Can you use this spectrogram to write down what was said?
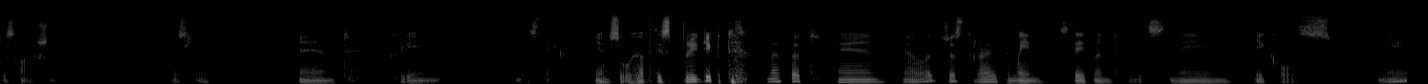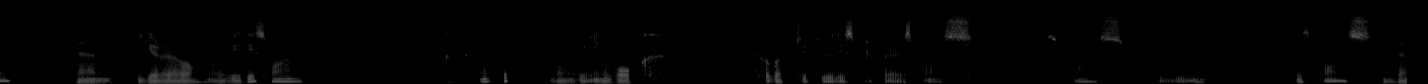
this function, just here, and clean this thing. Yeah, so we have this predict method, and yeah, let's just write the main statement. I think it's name equals main, then URL will be this one. I'll comment it. Then we invoke, I forgot to do this prepare response. Response, PB response, and then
